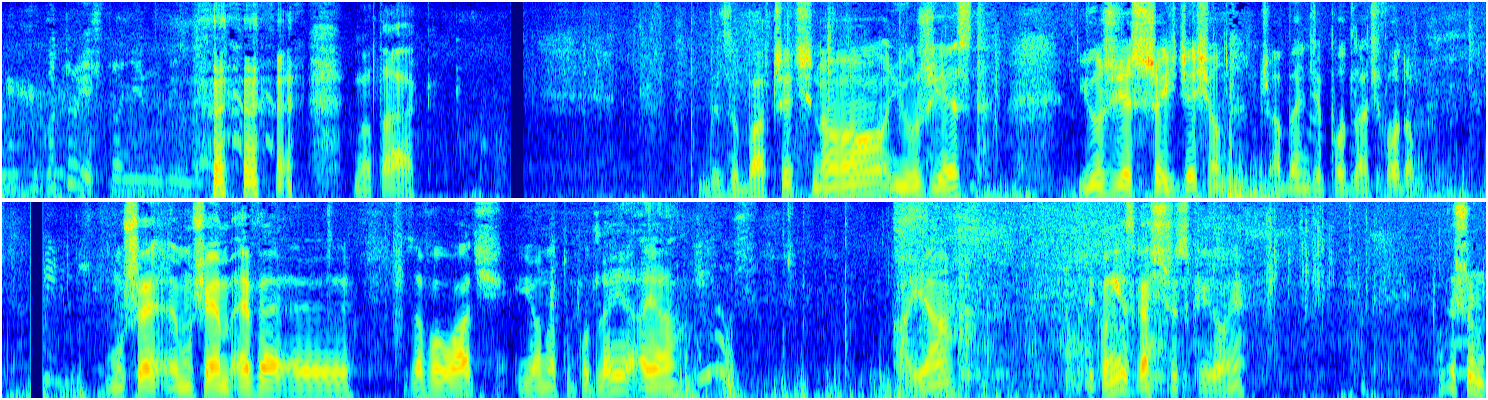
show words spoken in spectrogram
bo gotujesz to nie mówimy. No tak. By zobaczyć, no już jest, już jest 60. Trzeba będzie podlać wodą. Muszę, musiałem Ewę e, zawołać i ona tu podleje, a ja. A ja. Tylko nie zgaś wszystkiego, nie? Zresztą,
